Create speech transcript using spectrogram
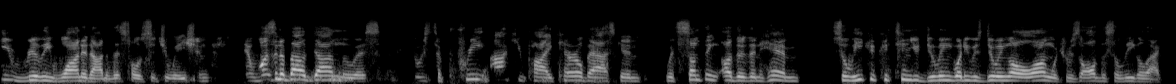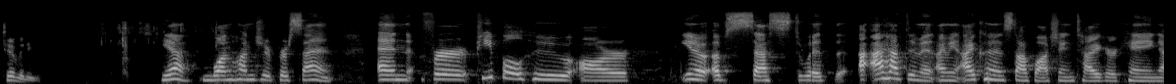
he really wanted out of this whole situation. It wasn't about Don Lewis, it was to preoccupy Carole Baskin with something other than him so he could continue doing what he was doing all along, which was all this illegal activity. Yeah, 100%. And for people who are, you know, obsessed with, I have to admit, I mean, I couldn't stop watching Tiger King.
